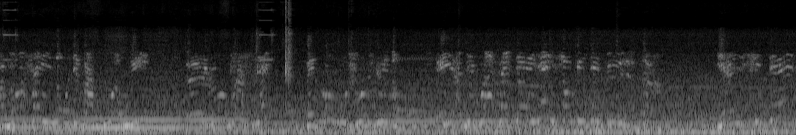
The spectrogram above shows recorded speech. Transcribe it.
Avant, ça inondait parfois, oui, euh, l'eau passait, mais comme aujourd'hui, non. Et il y a des voisins derrière, ils ont mis des bulles. Il y a une cité,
